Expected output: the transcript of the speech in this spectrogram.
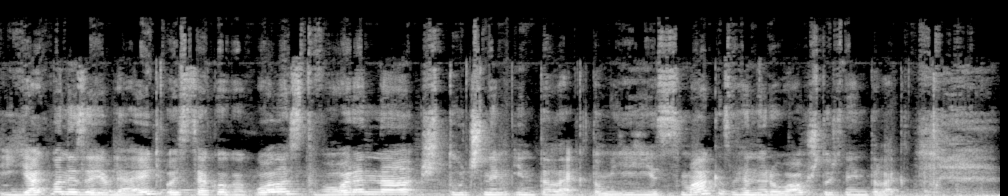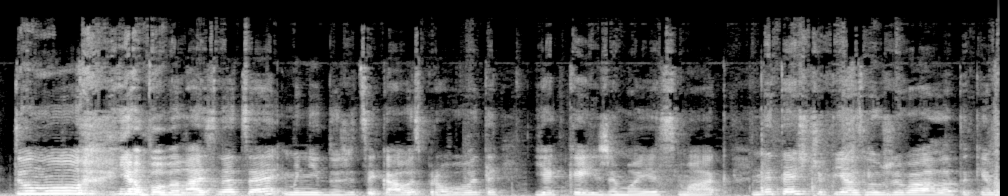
Як вони заявляють, ось ця Кока-Кола створена штучним інтелектом. Її смак згенерував штучний інтелект. Тому я повелась на це, і мені дуже цікаво спробувати, який же має смак. Не те, щоб я зловживала такими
